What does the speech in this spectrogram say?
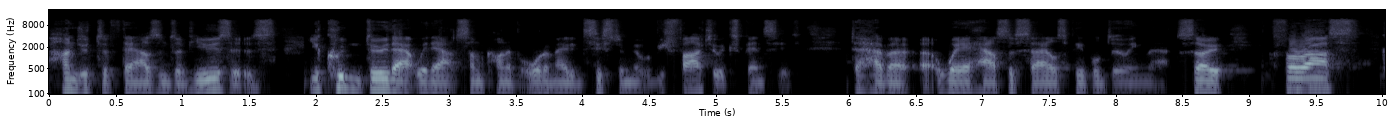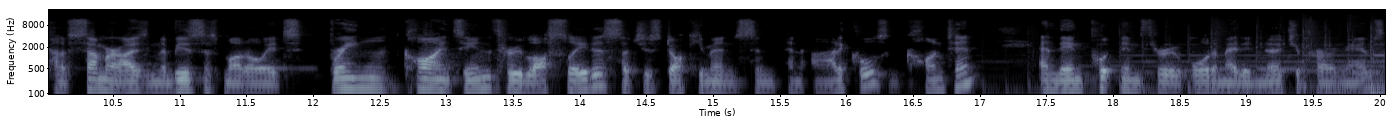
hundreds of thousands of users, you couldn't do that without some kind of automated system. It would be far too expensive to have a, a warehouse of salespeople doing that. So for us, kind of summarizing the business model, it's bring clients in through loss leaders such as documents and, and articles and content, and then put them through automated nurture programs.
